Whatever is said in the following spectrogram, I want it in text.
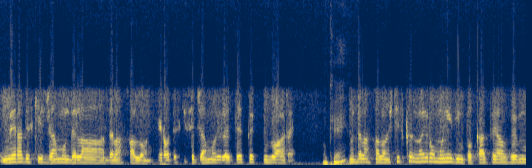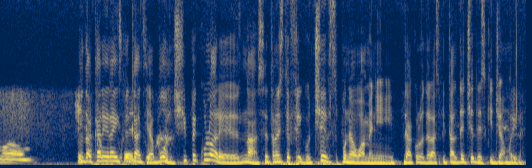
nu era deschis geamul de la, de la salon. Erau deschise geamurile de pe culoare. Ok. Nu de la salon. Știți că noi românii, din păcate, avem... Uh, nu, dar care era explicația? Bun, și pe culoare, na, se transmite frigul. Ce spuneau oamenii de acolo, de la spital? De ce deschid geamurile?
